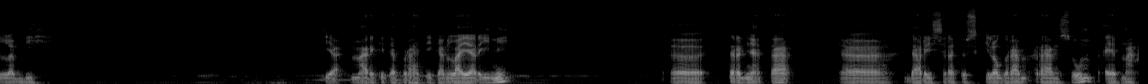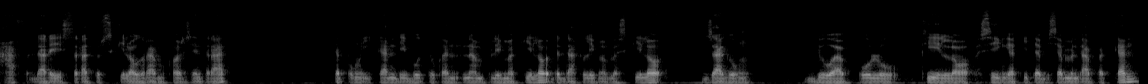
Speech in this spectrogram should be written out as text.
lebih. Ya, mari kita perhatikan layar ini. E, ternyata e, dari 100 kg ransum, eh maaf, dari 100 kg konsentrat, tepung ikan dibutuhkan 65 kg, dedak 15 kg, jagung 20 kilo sehingga kita bisa mendapatkan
